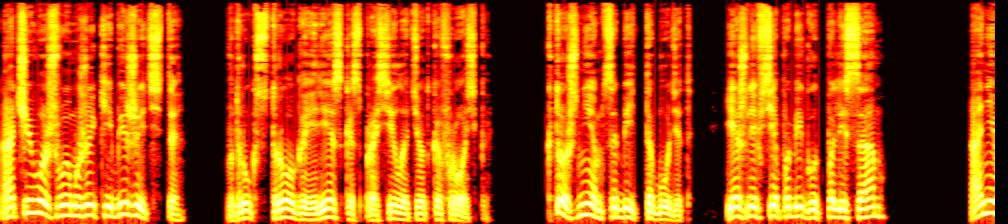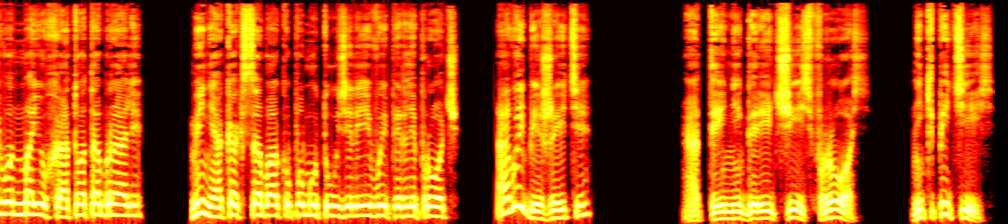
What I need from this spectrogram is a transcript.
А чего ж вы, мужики, бежите-то?» Вдруг строго и резко спросила тетка Фроська. «Кто ж немца бить-то будет, ежели все побегут по лесам? Они вон мою хату отобрали, меня как собаку помутузили и выперли прочь, а вы бежите». «А ты не горячись, Фрось, не кипятись.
